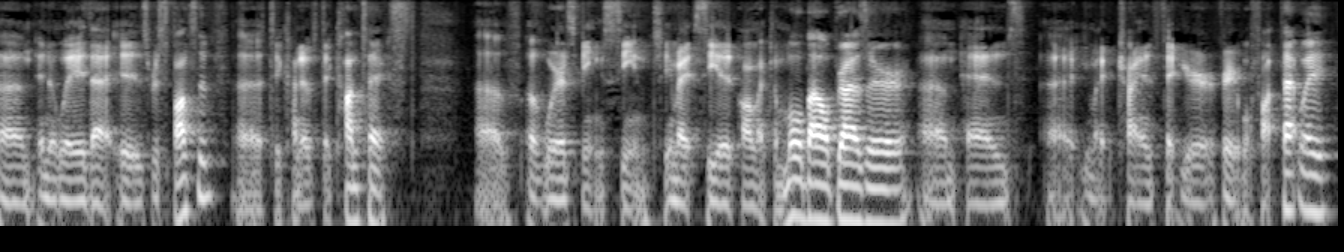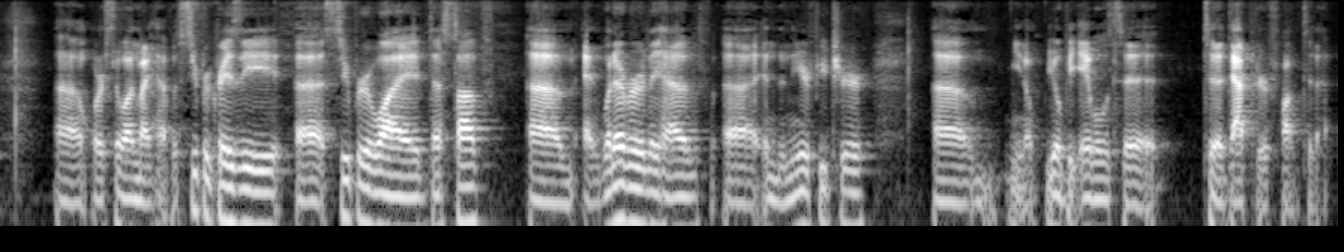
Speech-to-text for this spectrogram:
um, in a way that is responsive uh, to kind of the context of, of where it's being seen. So you might see it on like a mobile browser um, and uh, you might try and fit your variable font that way um, or someone might have a super crazy, uh, super wide desktop, um, and whatever they have uh, in the near future, um, you know, you'll be able to to adapt your font to that.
